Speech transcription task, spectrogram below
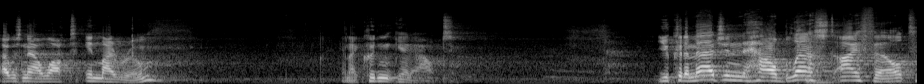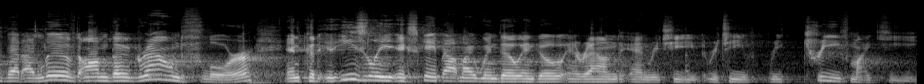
I was now locked in my room and I couldn't get out. You could imagine how blessed I felt that I lived on the ground floor and could easily escape out my window and go around and retrieve, retrieve, retrieve my key.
